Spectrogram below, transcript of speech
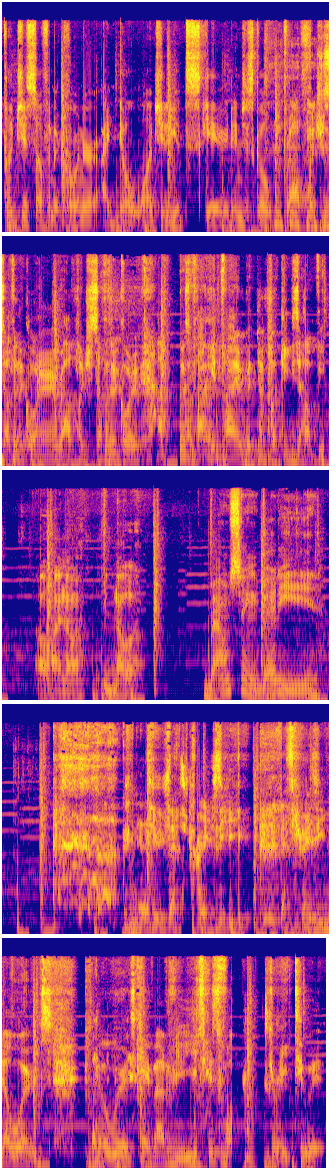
put yourself in a corner. I don't want you to get scared and just go. Ralph, put yourself in the corner. Ralph, put yourself in the corner. I was walking by with the fucking zombie. Oh, hi, Noah. Noah. Bouncing Betty. Dude, that's crazy. That's crazy. No words. No words came out of you. You just walked straight to it.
